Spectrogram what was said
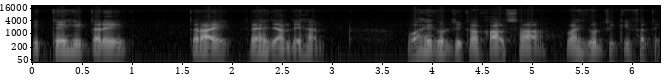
ਇੱਥੇ ਹੀ ਧਰੇ ਧਰਾਏ ਰਹਿ ਜਾਂਦੇ ਹਨ। ਵਾਹਿਗੁਰੂ ਜੀ ਕਾ ਖਾਲਸਾ, ਵਾਹਿਗੁਰੂ ਜੀ ਕੀ ਫਤਿਹ।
